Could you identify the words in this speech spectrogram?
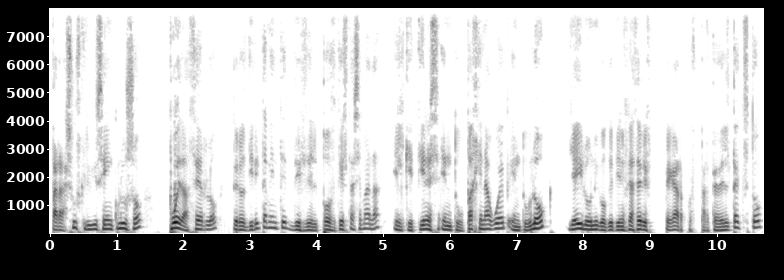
para suscribirse incluso, puede hacerlo, pero directamente desde el post de esta semana, el que tienes en tu página web, en tu blog, y ahí lo único que tienes que hacer es pegar pues parte del texto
